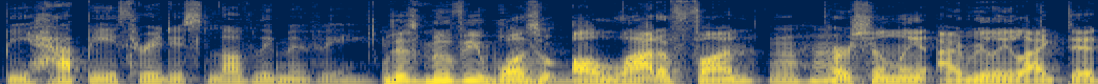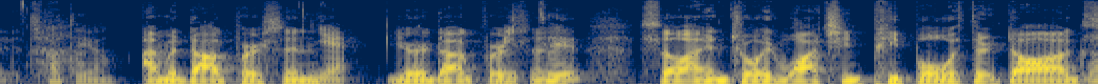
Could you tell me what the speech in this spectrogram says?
be happy through this lovely movie. This movie was Mm-hmm. a lot of fun. Personally, I really liked it. 저도요. I'm a dog person. Yeah. You're a dog person. too. So I enjoyed watching people with their dogs.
